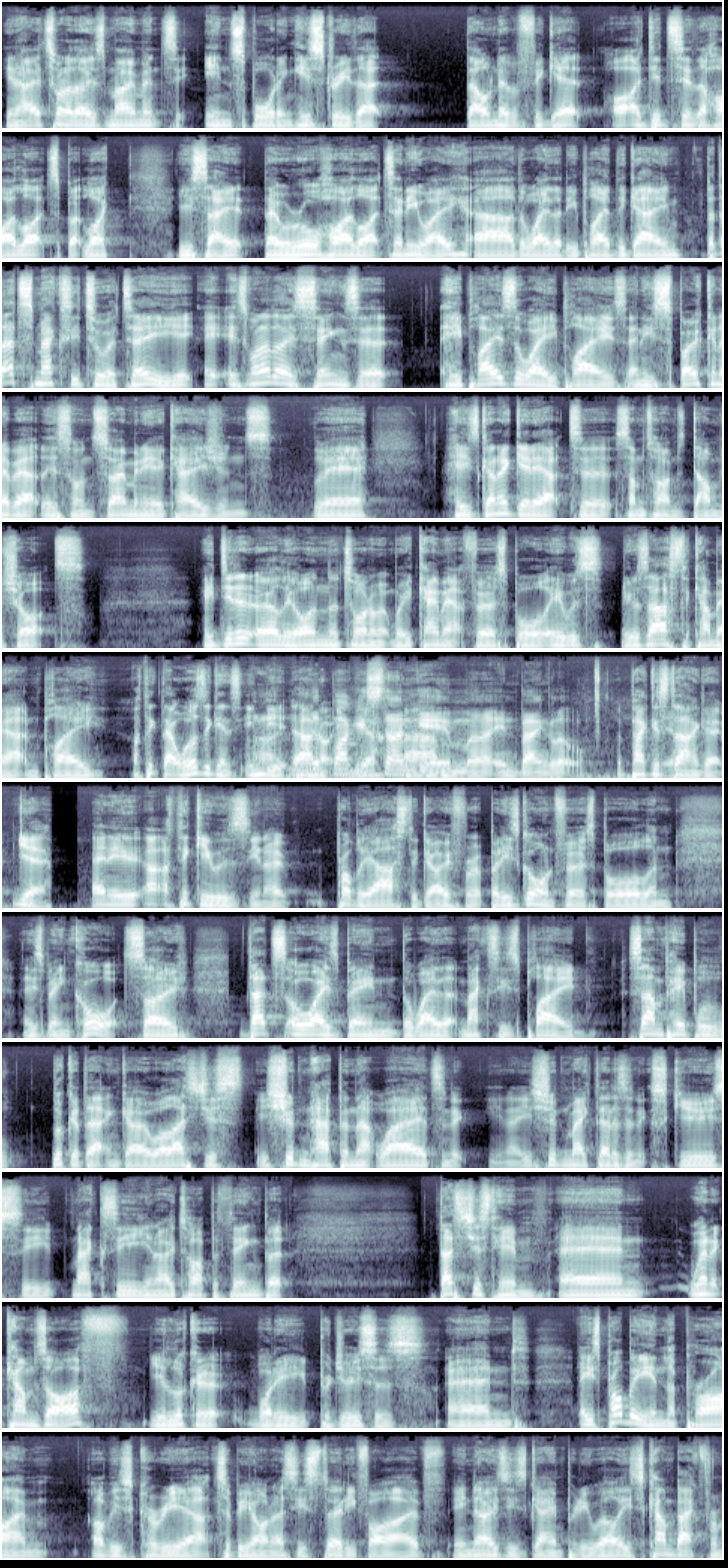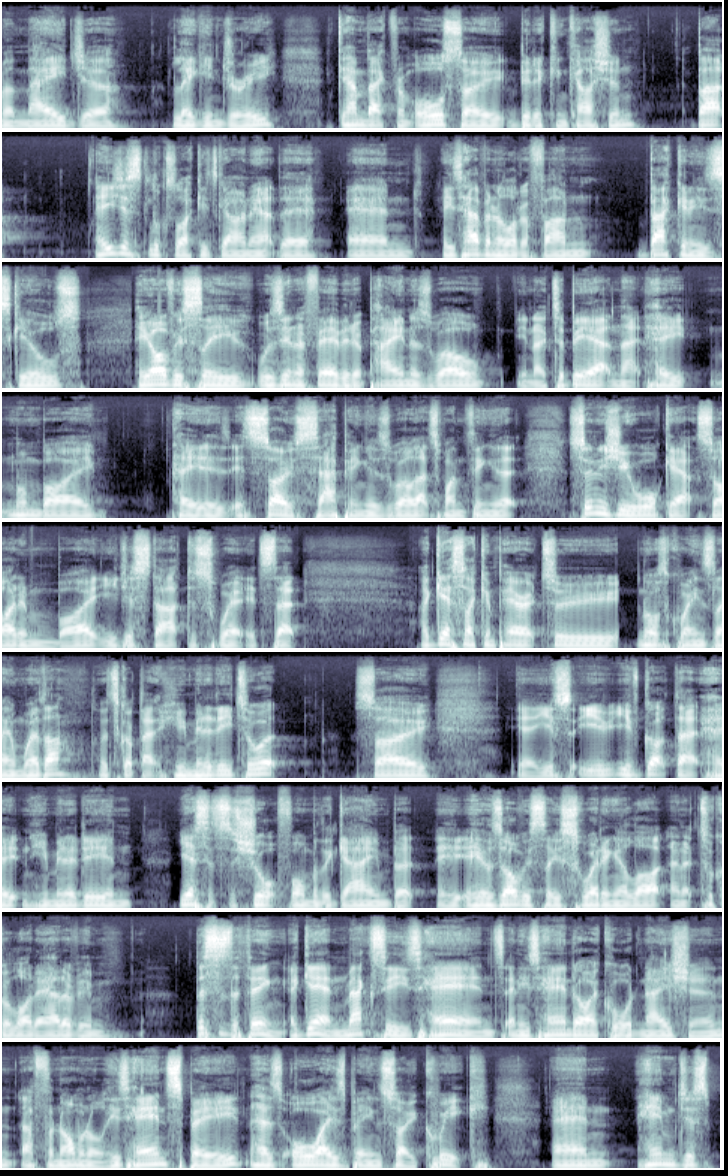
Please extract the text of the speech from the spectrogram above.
you know, it's one of those moments in sporting history that they'll never forget. I did see the highlights, but like you say it, they were all highlights anyway. Uh, the way that he played the game, but that's Maxi to a T. It's one of those things that he plays the way he plays, and he's spoken about this on so many occasions where he's going to get out to sometimes dumb shots. He did it early on in the tournament where he came out first ball. He was he was asked to come out and play. I think that was against India. Uh, uh, the Pakistan India. game um, uh, in Bangalore. The Pakistan yeah. game, yeah. And he, I think he was, you know, probably asked to go for it, but he's gone first ball and he's been caught. So that's always been the way that Maxi's played. Some people look at that and go, well, that's just it shouldn't happen that way. It's an you know you shouldn't make that as an excuse, the Maxi you know type of thing. But that's just him. And when it comes off, you look at what he produces, and he's probably in the prime of his career. To be honest, he's 35. He knows his game pretty well. He's come back from a major leg injury, come back from also a bit of concussion, but he just looks like he's going out there and he's having a lot of fun, back in his skills he obviously was in a fair bit of pain as well. You know, to be out in that heat, Mumbai heat, it's so sapping as well. That's one thing that as soon as you walk outside in Mumbai, you just start to sweat. It's that, I guess I compare it to North Queensland weather. It's got that humidity to it. So, yeah, you've, you've got that heat and humidity. And yes, it's the short form of the game, but he, he was obviously sweating a lot and it took a lot out of him. This is the thing. Again, Maxi's hands and his hand eye coordination are phenomenal. His hand speed has always been so quick. And him just,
